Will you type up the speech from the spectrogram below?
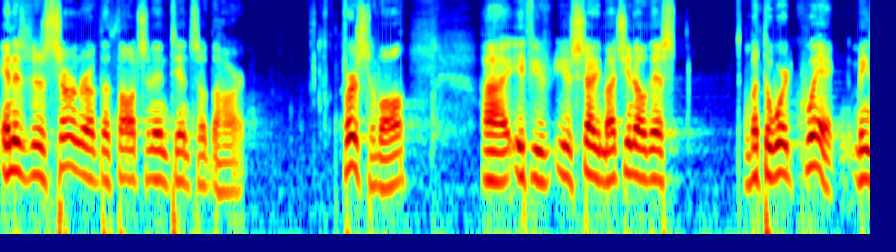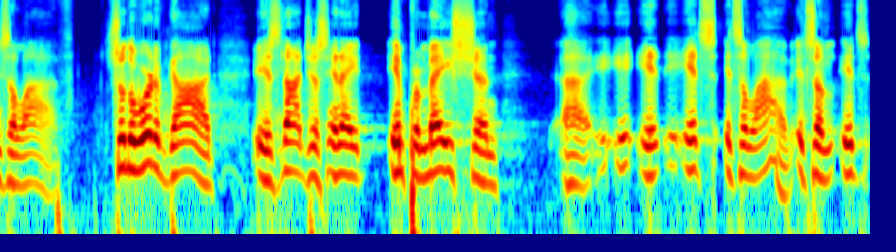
and is a discerner of the thoughts and intents of the heart. First of all, uh, if you, you study much, you know this, but the word quick means alive. So the Word of God is not just innate information. Uh, it, it, it's, it's alive. It's a, it's,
